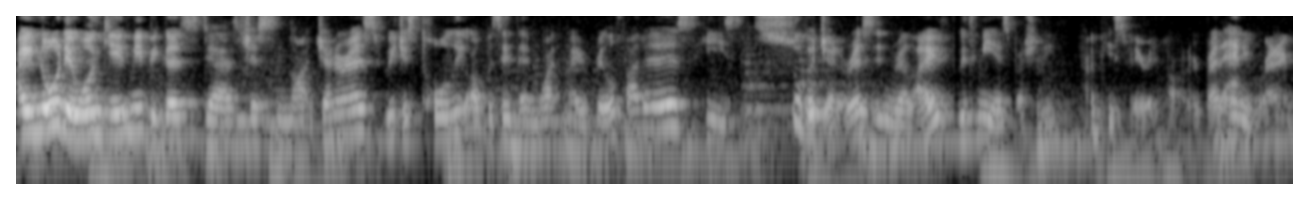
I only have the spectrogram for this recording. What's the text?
I know they won't give me because they're just not generous, which is totally opposite than what my real father is. He's super generous in real life, with me especially. I'm his favorite daughter. But anyway,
